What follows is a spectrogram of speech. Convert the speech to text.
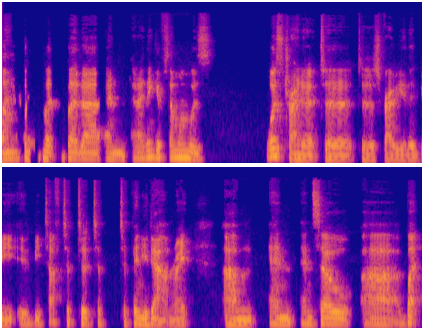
um, but but, but uh, and and i think if someone was was trying to to to describe you, they'd be it'd be tough to to to, to pin you down, right? Um, and and so, uh, but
